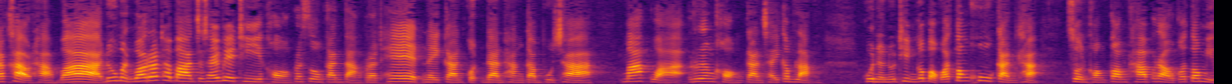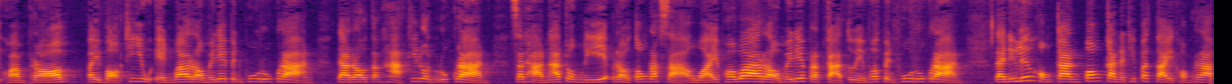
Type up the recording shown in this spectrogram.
นักข่าวถามว่าดูเหมือนว่ารัฐบาลจะใช้เวทีของกระทรวงการต่างประเทศ ในการกดดันทางกัมพูชามากกว่าเรื่องของการใช้กำลัง คุณอนุทินก็บอกว่าต้องคู่กันค่ะ ส่วนของกองทัพเราก็ต้องมีความพร้อม ไปบอกที่ UN ว่าเราไม่ได้เป็นผู้รุกราน แต่เราต่างหากที่โดนรุกราน สถานะตรงนี้เราต้องรักษาเอาไว้ เพราะว่าเราไม่ได้ประกาศตัวเองว่าเป็นผู้รุกราน แต่ในเรื่องของการป้องกันอธิปไตยของเรา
